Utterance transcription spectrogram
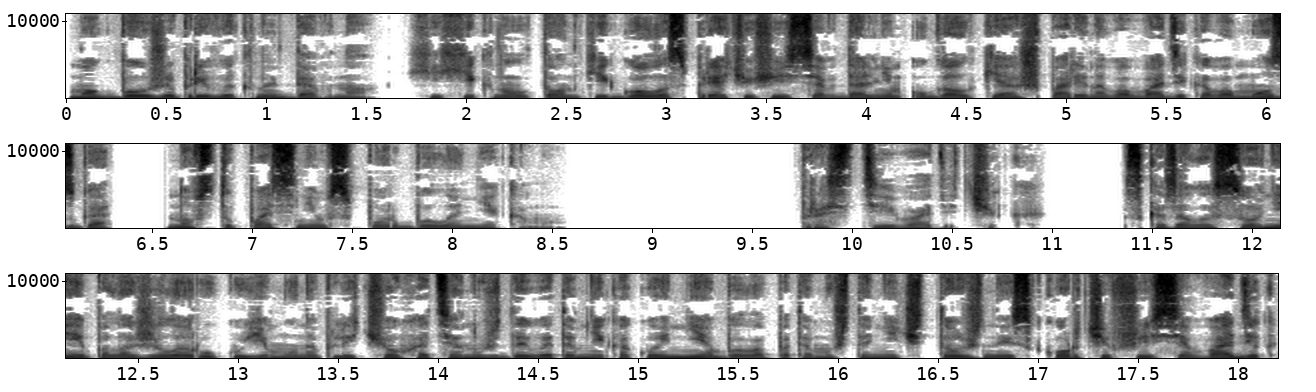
Мог бы уже привыкнуть давно, — хихикнул тонкий голос, прячущийся в дальнем уголке ошпаренного Вадикова мозга, но вступать с ним в спор было некому. — Прости, Вадичек, — сказала Соня и положила руку ему на плечо, хотя нужды в этом никакой не было, потому что ничтожный, скорчившийся Вадик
